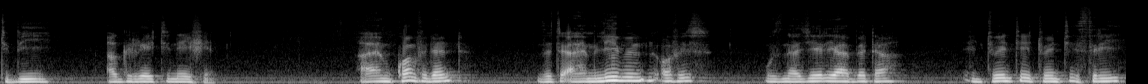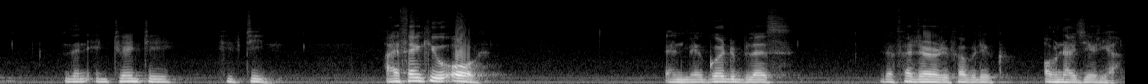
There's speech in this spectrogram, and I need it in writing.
to be a great nation. I am confident that I am leaving office with Nigeria better in 2023 than in 2015. I thank you all and may God bless the Federal Republic of Nigeria.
